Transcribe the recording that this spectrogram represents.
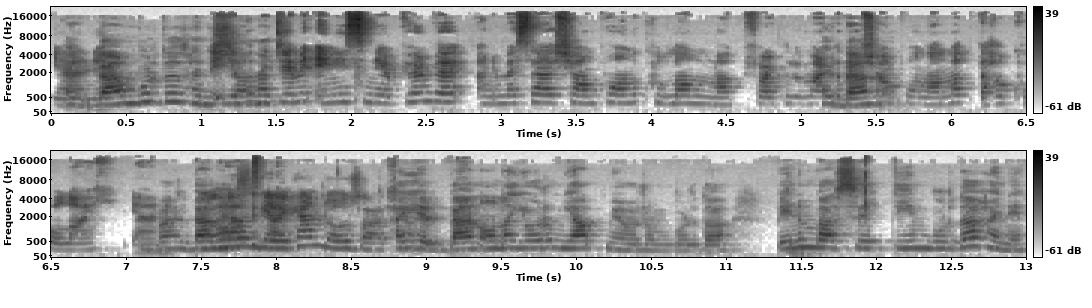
Yani Hani ben burada hani e, sana yapabileceğimin en iyisini yapıyorum ve hani mesela şampuanı kullanmak, farklı bir markadan ben- şampuan almak daha kolay. Yani ben, ben Olması gereken de o zaten. Hayır ben ona yorum yapmıyorum burada. Benim bahsettiğim burada hani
